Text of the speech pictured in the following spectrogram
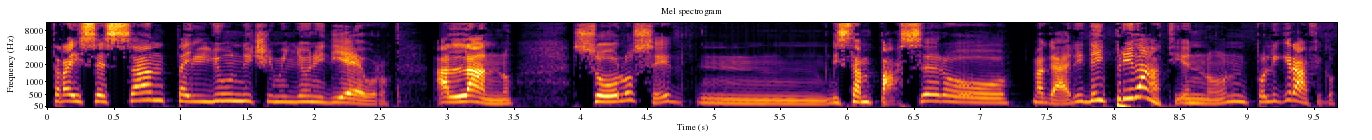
tra i 60 e gli 11 milioni di euro all'anno, solo se mh, mm, li stampassero magari dei privati e non poligrafico.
